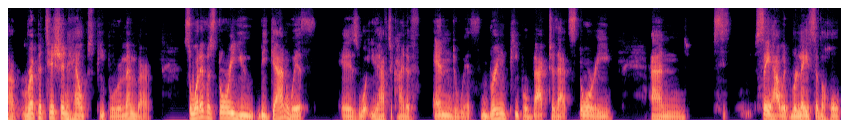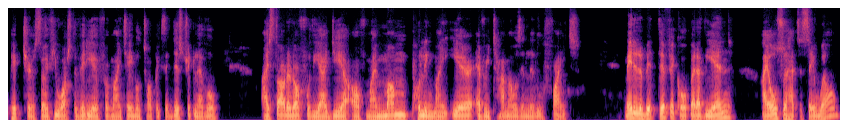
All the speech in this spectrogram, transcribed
uh, repetition helps people remember. So whatever story you began with is what you have to kind of end with. Bring people back to that story and s- say how it relates to the whole picture. So if you watch the video for my table topics at district level, I started off with the idea of my mum pulling my ear every time I was in little fights. Made it a bit difficult, but at the end, I also had to say, well,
